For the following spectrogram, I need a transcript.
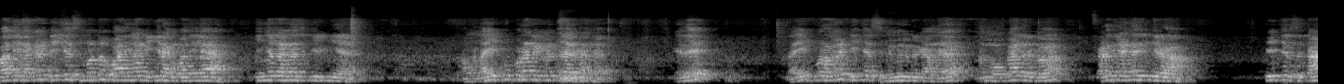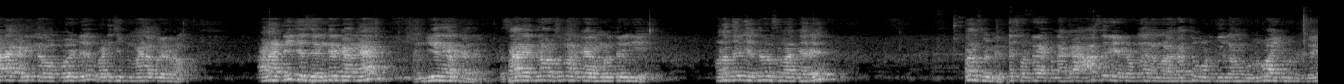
பார்த்தீங்கன்னாக்கா டீச்சர்ஸ் மட்டும் பாத்தீங்கன்னா நிற்கிறாங்க பார்த்தீங்களா நீங்களாம் என்ன செஞ்சிருக்கீங்க? அவங்க லைஃப் பூரா நின்றுட்டு இருக்காங்க. எது? லைஃப் பூராமே டீச்சர்ஸ் நின்றுட்டு இருக்காங்க. நம்ம உட்காந்துருக்கோம் கடைசியில் என்ன செஞ்சிடலாம்? டீச்சர்ஸ் டாடா கடைக்கு நம்ம போயிட்டு படிச்சுட்டு மேலே போயிடுறோம். ஆனால் டீச்சர்ஸ் எங்கே இருக்காங்க? அங்கேயே தான் இருக்காங்க. சார் எத்தனை வருஷமா இருக்காரு? உங்களுக்கு தெரிஞ்சு. உனக்கு தெரிஞ்சு எத்தனை வருஷமா இருக்காரு? சொல்லு. என்ன சொல்றேன் அப்படின்னாக்கா ஆசிரியர்கள் வந்து நம்மளை கற்றுக் கொடுத்து நமக்கு உருவாக்கி கொடுத்துட்டு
